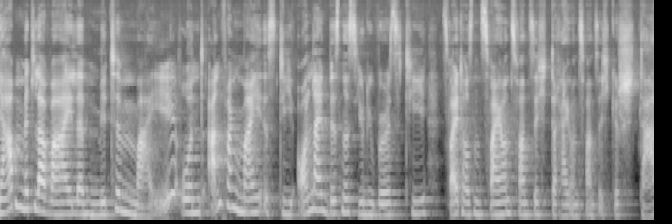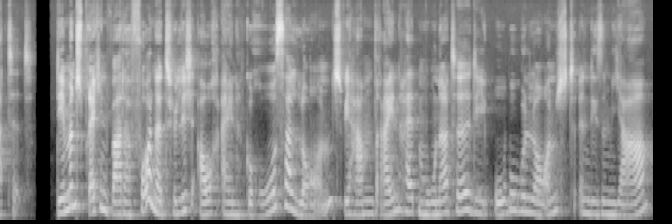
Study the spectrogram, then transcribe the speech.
Wir haben mittlerweile Mitte Mai und Anfang Mai ist die Online Business University 2022-23 gestartet. Dementsprechend war davor natürlich auch ein großer Launch. Wir haben dreieinhalb Monate die Obo gelauncht in diesem Jahr.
